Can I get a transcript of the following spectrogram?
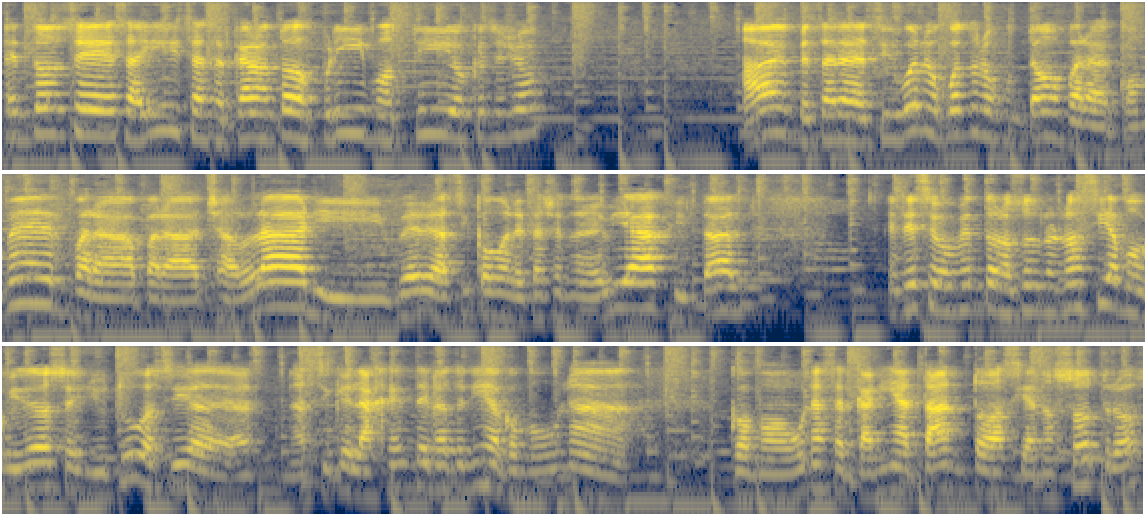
Entonces ahí se acercaron todos primos, tíos, qué sé yo. A empezar a decir, bueno, ¿cuándo nos juntamos para comer, para, para charlar y ver así cómo le está yendo en el viaje y tal? En ese momento nosotros no hacíamos videos en YouTube, así, así que la gente no tenía como una, como una cercanía tanto hacia nosotros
